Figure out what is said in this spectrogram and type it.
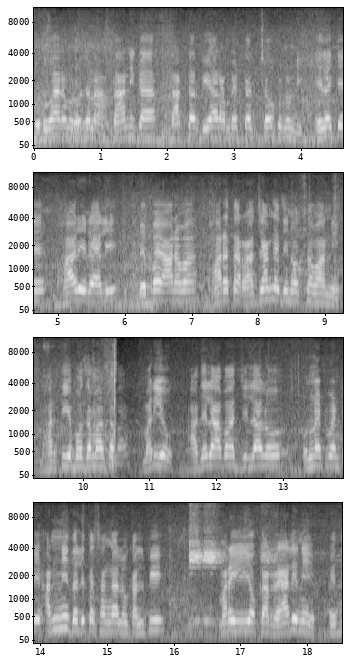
బుధవారం రోజున స్థానిక డాక్టర్ బిఆర్ అంబేద్కర్ చౌక్ నుండి ఏదైతే భారీ ర్యాలీ డెబ్బై ఆరవ భారత రాజ్యాంగ దినోత్సవాన్ని భారతీయ బౌద్ధ మహాసభ మరియు ఆదిలాబాద్ జిల్లాలో ఉన్నటువంటి అన్ని దళిత సంఘాలు కలిపి మరి ఈ యొక్క ర్యాలీని పెద్ద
